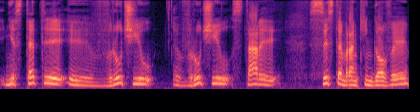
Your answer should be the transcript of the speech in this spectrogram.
niestety y, wrócił wrócił stary system rankingowy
